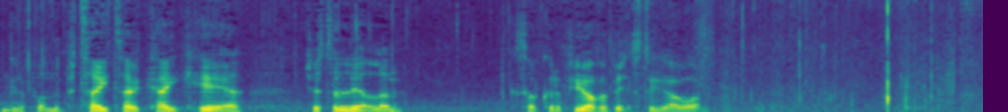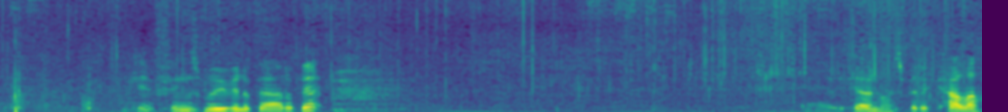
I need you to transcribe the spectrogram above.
I'm going to put on the potato cake here just a little one because I've got a few other bits to go on. Get things moving about a bit. There we go, nice bit of colour.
